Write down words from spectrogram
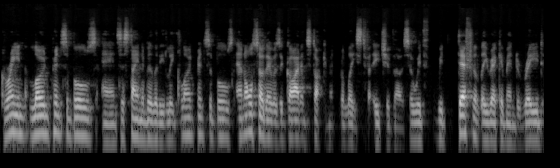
green loan principles and sustainability linked loan principles, and also there was a guidance document released for each of those. So we we definitely recommend a read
